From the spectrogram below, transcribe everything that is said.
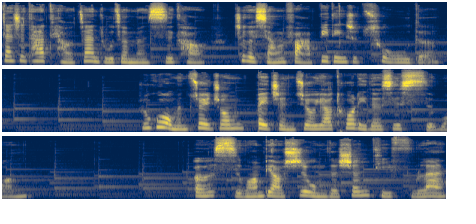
但是他挑战读者们思考，这个想法必定是错误的。如果我们最终被拯救，要脱离的是死亡，而死亡表示我们的身体腐烂，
